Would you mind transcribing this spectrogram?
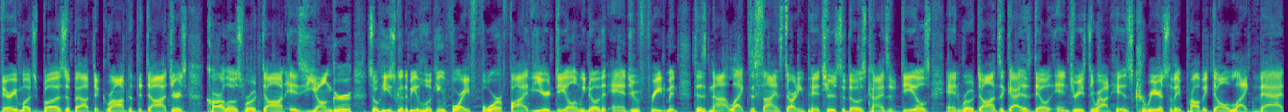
very much buzz about DeGrom to the Dodgers. Carlos Rodon is younger, so he's going to be looking for a four or five year deal. And we know that Andrew Friedman does not like to sign starting pitchers to those kinds of deals. And Rodon's a guy that's dealt with injuries throughout his career, so they probably don't like that.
